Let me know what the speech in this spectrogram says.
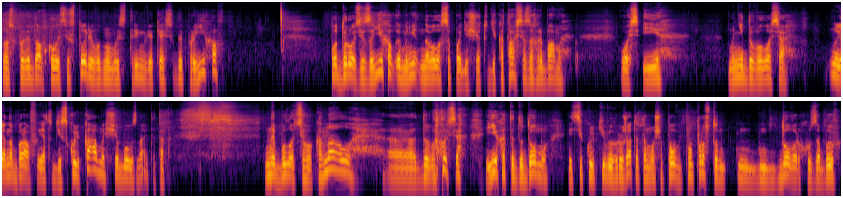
розповідав колись історію в одному із стрімів, як я сюди приїхав. По дорозі заїхав, і мені на велосипеді ще я тоді катався за грибами. Ось, і мені довелося. Ну, я набрав, я тоді з кульками ще був, знаєте, так. Не було цього каналу. Е, довелося їхати додому і ці кульки вигружати, тому що по, по просто доверху забив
